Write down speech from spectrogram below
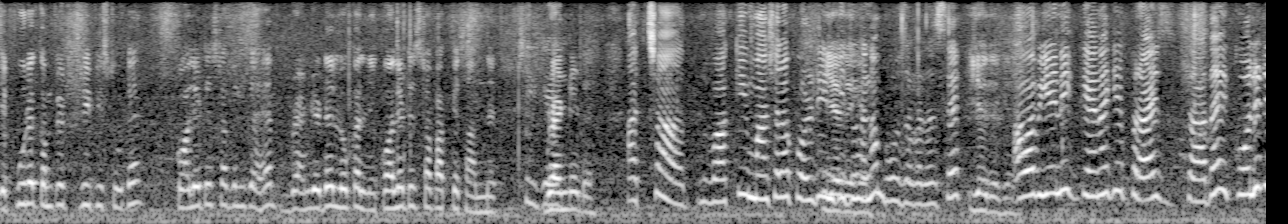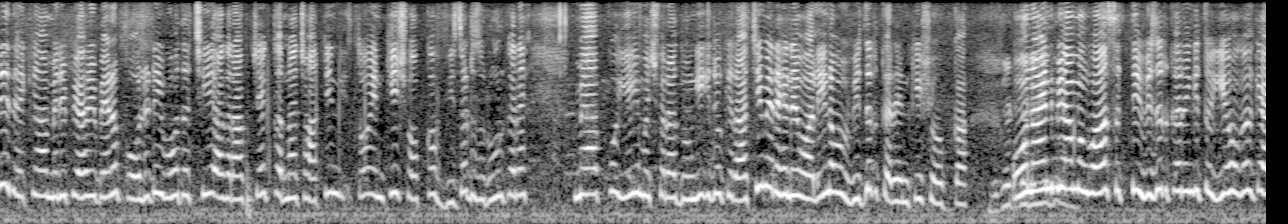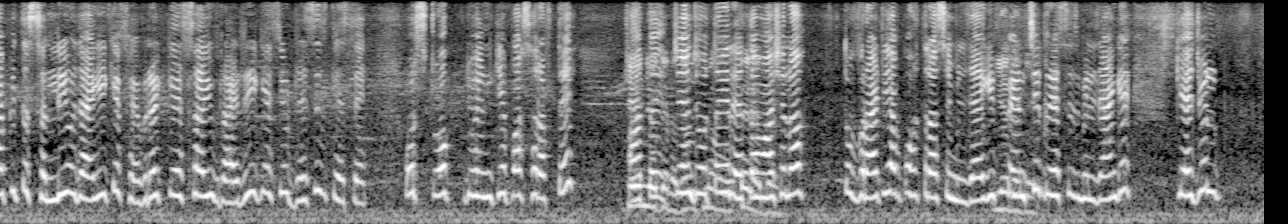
ये पूरे complete three piece suit है। क्वालिटी स्टफ़ इनका है ब्रांडेड है लोकल नहीं क्वालिटी स्टफ़ आपके सामने ब्रांडेड है। अच्छा वाकई माशाल्लाह क्वालिटी इनकी जो है। ना बहुत ज़बरदस्त है। ये देखिए। अब आप ये नहीं कहना कि प्राइस ज़्यादा है क्वालिटी देखिए। आप मेरी प्यारी बहनों क्वालिटी बहुत अच्छी है। अगर आप चेक करना चाहती हैं तो इनकी शॉप का विज़िट ज़रूर करें। मैं आपको यही मशवरा दूँगी कि जो कराची में रहने वाली है ना वो विज़िट करें इनकी शॉप का। ऑनलाइन भी आप मंगवा सकती हैं। विज़िट करेंगे तो ये होगा कि आपकी तसली हो जाएगी कि फैब्रिक कैसा है एम्ब्रॉयडरी कैसी और ड्रेसेस कैसे और स्टॉक जो है इनके पास हर हफ़्ते आते चेंज होता ही रहता है माशाल्लाह। तो वैरायटी आपको हर तरह से मिल जाएगी फैंसी ड्रेसेस मिल जाएँगे कैजुअल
